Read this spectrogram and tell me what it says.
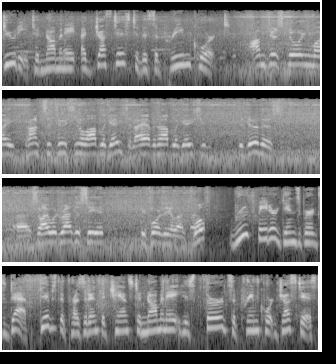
duty to nominate a justice to the Supreme Court. I'm just doing my constitutional obligation. I have an obligation to do this. Uh, so I would rather see it before the election. Well, Ruth Bader Ginsburg's death gives the president the chance to nominate his third Supreme Court justice,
